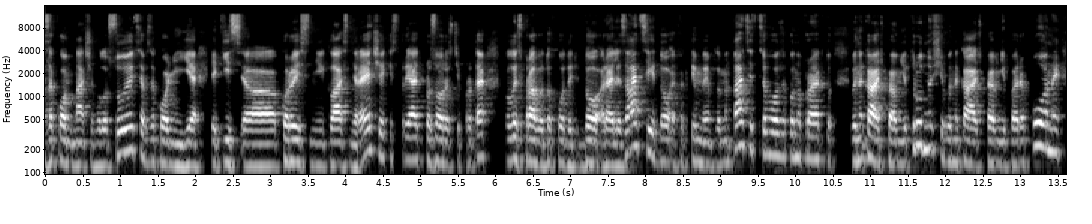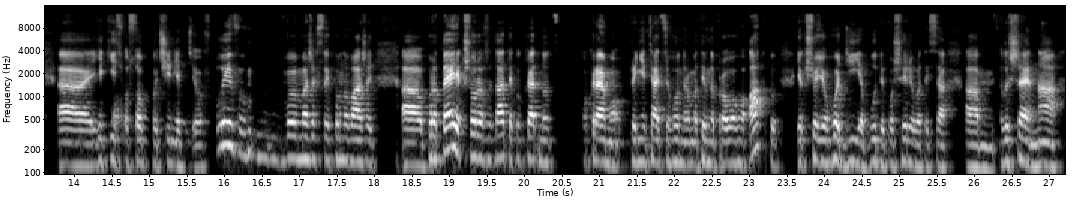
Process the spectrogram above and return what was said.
закон, наче голосується, в законі є якісь е, корисні класні речі, які сприяють прозорості. Проте, коли справа доходить до реалізації, до ефективної імплементації цього законопроекту, виникають певні труднощі, виникають певні перепони, е, якісь особи чинять вплив в, межах своїх повноважень. Е, проте, якщо розглядати конкретно окремо прийняття цього нормативно-правового акту, якщо його дія буде поширюватися ем, лише на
